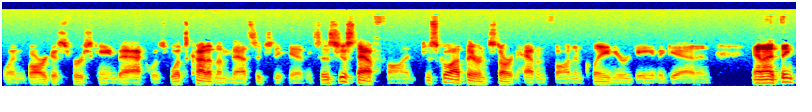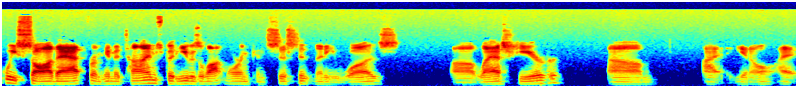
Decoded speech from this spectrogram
when Vargas first came back was what's kind of the message to him. He says just have fun, just go out there and start having fun and playing your game again. And and I think we saw that from him at times, but he was a lot more inconsistent than he was uh, last year. Um, I, you know, I,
